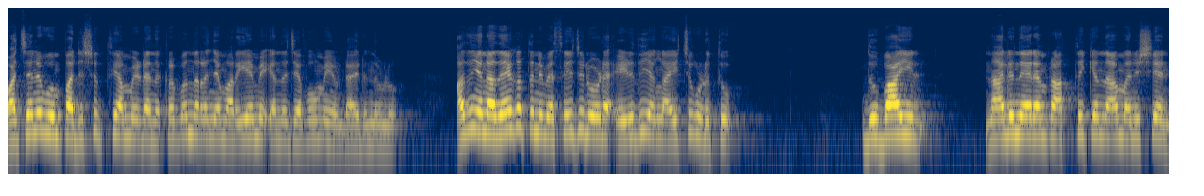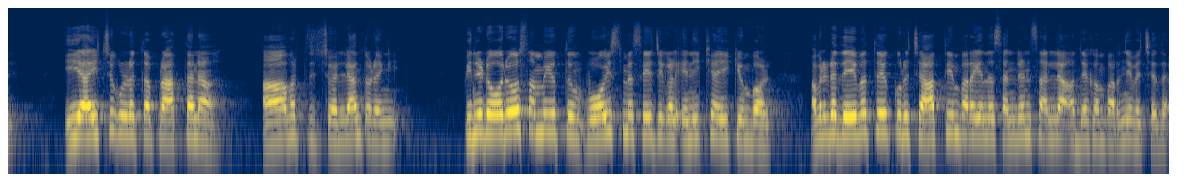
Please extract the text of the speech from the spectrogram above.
വചനവും പരിശുദ്ധി അമ്മയുടെ കൃപ നിറഞ്ഞ മറിയമേ എന്ന ജപവുമേ ഉണ്ടായിരുന്നുള്ളൂ. അത് ഞാൻ അദ്ദേഹത്തിന് മെസ്സേജിലൂടെ എഴുതി അങ്ങ് അയച്ചു കൊടുത്തു. ദുബായിൽ നാലു നേരം പ്രാർത്ഥിക്കുന്ന ആ മനുഷ്യൻ ഈ അയച്ചു കൊടുത്ത പ്രാർത്ഥന ആവർത്തിച്ച് ചൊല്ലാൻ തുടങ്ങി. പിന്നീട് ഓരോ സമയത്തും വോയിസ് മെസ്സേജുകൾ എനിക്ക് അയക്കുമ്പോൾ അവരുടെ ദൈവത്തെക്കുറിച്ച് ആദ്യം പറയുന്ന സെന്റൻസ് അല്ല അദ്ദേഹം പറഞ്ഞു വെച്ചത്.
